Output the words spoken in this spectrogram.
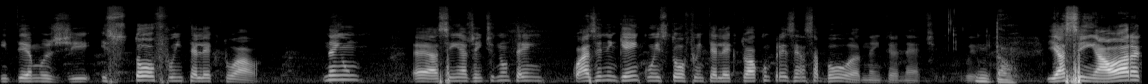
em termos de estofo intelectual. Nenhum, é, assim, a gente não tem quase ninguém com estofo intelectual com presença boa na internet. Então. E assim, a hora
